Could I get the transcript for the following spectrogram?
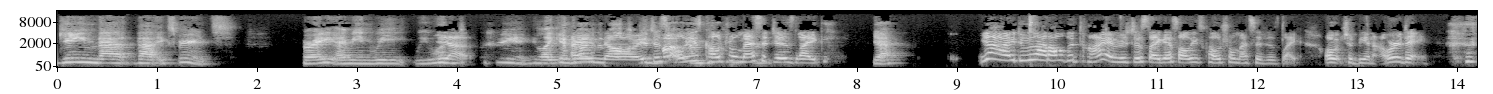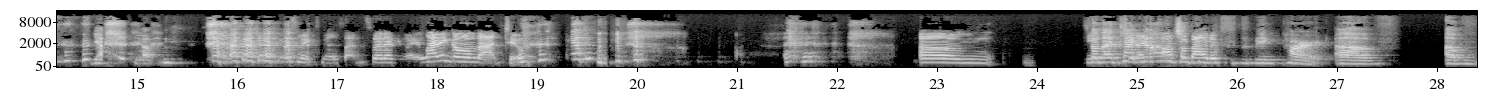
gain that that experience. Right? I mean, we we want Yeah. to keep doing it. like if I know. It's just all these cultural messages like Yeah. yeah, I do that all the time. It's just I guess all these cultural messages like, oh, it should be an hour a day. yeah. Yep. Which of course makes no sense. But anyway, letting go of that too. um so that technology about if is a big part of of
